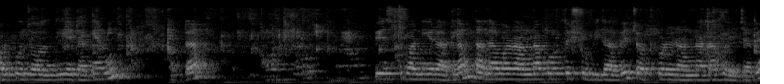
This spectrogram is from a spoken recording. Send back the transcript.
অল্প জল দিয়ে এটাকে আমি একটা পেস্ট বানিয়ে রাখলাম, তাহলে আমার রান্না করতে সুবিধা হবে, চট করে রান্নাটা হয়ে যাবে।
